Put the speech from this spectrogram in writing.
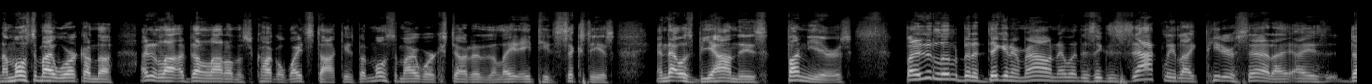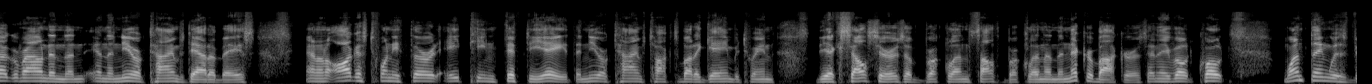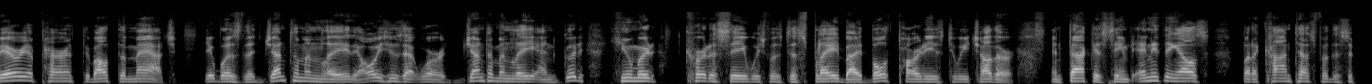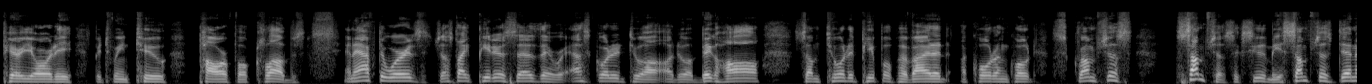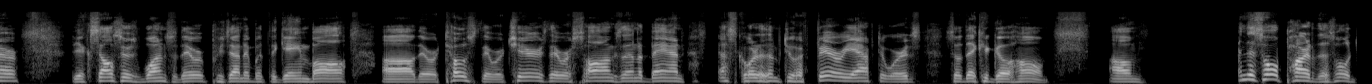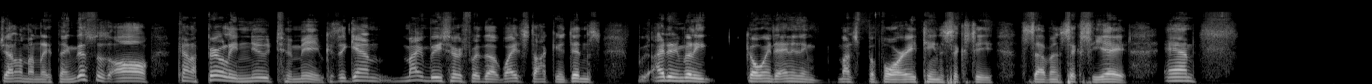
now, most of my work on the, I did a lot, I've done a lot on the Chicago White Stockings, but most of my work started in the late 1860s, and that was beyond these fun years. But I did a little bit of digging around, and it was exactly like Peter said. I, I dug around in the in the New York Times database, and on August 23rd, 1858, the New York Times talks about a game between the Excelsiors of Brooklyn, South Brooklyn, and the Knickerbockers, and they wrote, "quote one thing was very apparent throughout the match. It was the gentlemanly, they always use that word, gentlemanly and good humored courtesy which was displayed by both parties to each other. In fact, it seemed anything else but a contest for the superiority between two powerful clubs. And afterwards, just like Peter says, they were escorted to a, to a big hall. Some 200 people provided a quote unquote scrumptious sumptuous, excuse me, sumptuous dinner. The Excelsiors won, so they were presented with the game ball. Uh, there were toasts, there were cheers, there were songs, and then a band escorted them to a ferry afterwards so they could go home. Um, and this whole part of this whole gentlemanly thing, this was all kind of fairly new to me because again, my research for the White Stockings didn't, I didn't really go into anything much before 1867, 68. And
